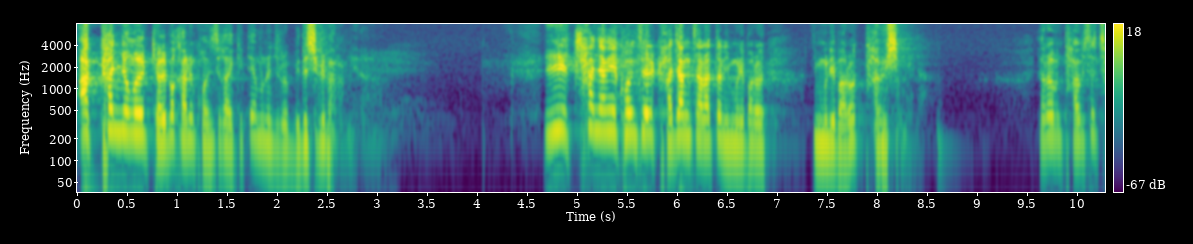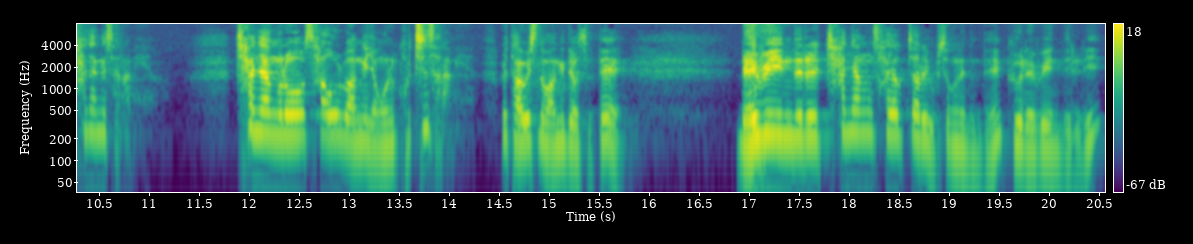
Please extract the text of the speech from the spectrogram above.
악한 영을 결박하는 권세가 있기 때문인 줄로 믿으시길 바랍니다. 이 찬양의 권세를 가장 잘 알았던 인물이 바로 인물이 바로 다윗입니다. 여러분 다윗은 찬양의 사람이에요. 찬양으로 사울 왕의 영혼을 고친 사람이에요. 그리고 다윗은 왕이 되었을 때 레위인들을 찬양 사역자로 육성을 했는데 그 레위인들이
